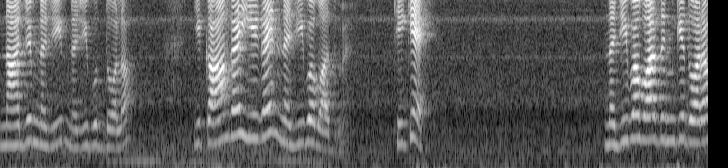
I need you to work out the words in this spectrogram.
नाजिब नजीब, नजीबुद्दौला। ये कहाँ गए? ये गए नजीबाबाद में। ठीक है? नजीबाबाद इनके द्वारा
